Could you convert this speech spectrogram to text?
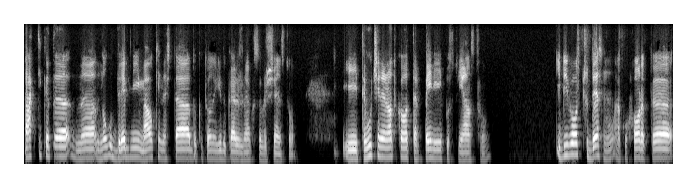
практиката на много дребни и малки неща, докато не ги докараш до някакво съвършенство. И те учи на едно такова търпение и постоянство. И би било чудесно, ако хората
